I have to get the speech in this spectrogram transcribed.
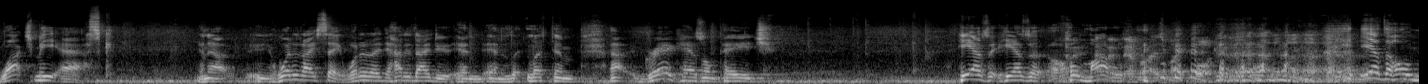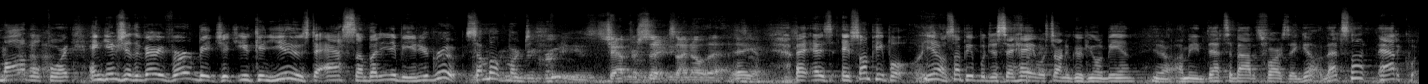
watch me ask. And now, what did I say? What did I? How did I do? And and let, let them. Now, Greg has on page. He has a, he has a, a whole model. Memorize my book. He has a whole model for it and gives you the very verbiage that you can use to ask somebody to be in your group. Some of them are. Recruiting is. Chapter six, I know that. There you go. As, if some people, you know, some people just say, "Hey, we're starting a group. You want to be in?" You know, I mean, that's about as far as they go. That's not adequate.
